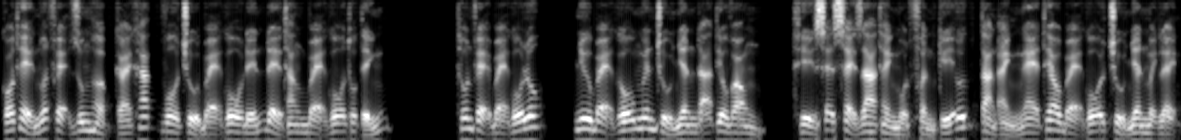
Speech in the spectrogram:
có thể nuốt vệ dung hợp cái khác vô chủ bẻ gỗ đến để thăng bẻ gỗ thuộc tính. Thôn vệ bẻ gỗ lúc, như bẻ gỗ nguyên chủ nhân đã tiêu vong, thì sẽ xảy ra thành một phần ký ức tàn ảnh nghe theo bẻ gỗ chủ nhân mệnh lệnh.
